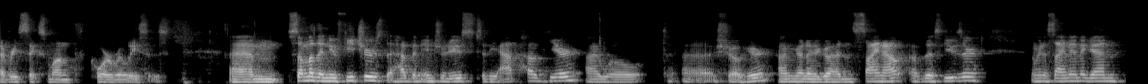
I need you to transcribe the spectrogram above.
every six month core releases. Um, some of the new features that have been introduced to the App Hub here, I will uh, show here. I'm going to go ahead and sign out of this user. I'm going to sign in again.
